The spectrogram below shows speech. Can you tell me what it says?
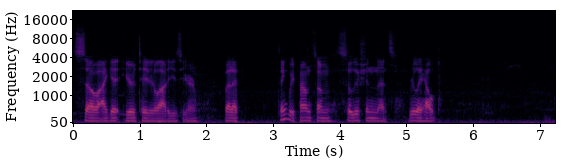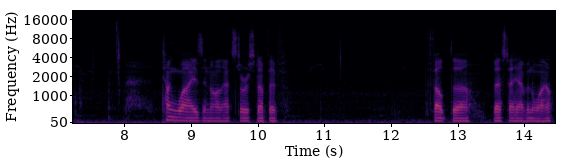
So I get irritated a lot easier. But I th- think we found some solution that's really helped. Tongue wise and all that sort of stuff, I've felt the best I have in a while.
